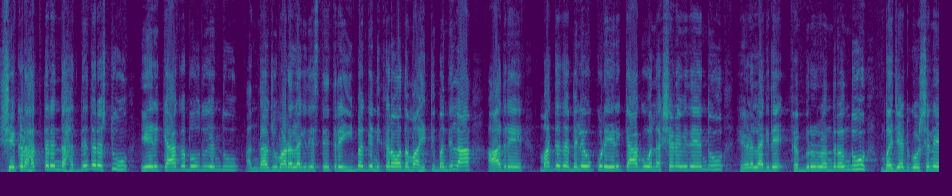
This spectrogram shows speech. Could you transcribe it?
ಶೇಕಡ ಹತ್ತರಿಂದ ಹದಿನೈದರಷ್ಟು ಏರಿಕೆ ಆಗಬಹುದು ಎಂದು ಅಂದಾಜು ಮಾಡಲಾಗಿದೆ. ಸ್ನೇಹಿತರೆ, ಈ ಬಗ್ಗೆ ನಿಖರವಾದ ಮಾಹಿತಿ ಬಂದಿಲ್ಲ. ಆದರೆ ಮದ್ಯದ ಬೆಲೆಯೂ ಕೂಡ ಏರಿಕೆ ಆಗುವ ಲಕ್ಷಣವಿದೆ ಎಂದು ಹೇಳಲಾಗಿದೆ. ಫೆಬ್ರವರಿ ಒಂದರಂದು ಬಜೆಟ್ ಘೋಷಣೆ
